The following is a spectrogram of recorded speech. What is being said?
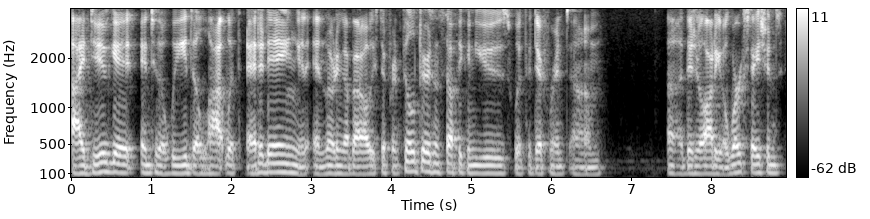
I do get into the weeds a lot with editing and, and learning about all these different filters and stuff you can use with the different um, uh, digital audio workstations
